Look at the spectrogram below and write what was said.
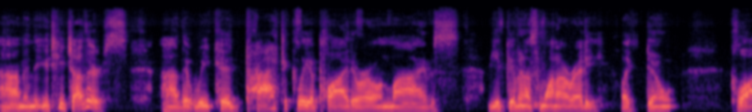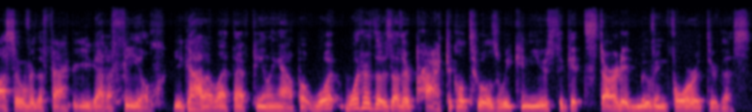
um, and that you teach others uh, that we could practically apply to our own lives. You've given us one already. Like, don't gloss over the fact that you got to feel. You got to let that feeling out. But what what are those other practical tools we can use to get started moving forward through this?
